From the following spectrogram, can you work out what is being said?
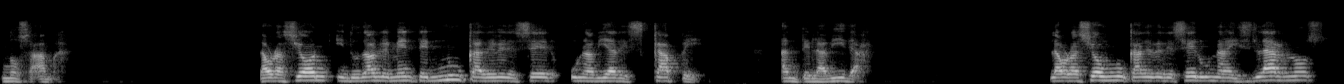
nos ama. La oración indudablemente nunca debe de ser una vía de escape ante la vida. La oración nunca debe de ser un aislarnos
